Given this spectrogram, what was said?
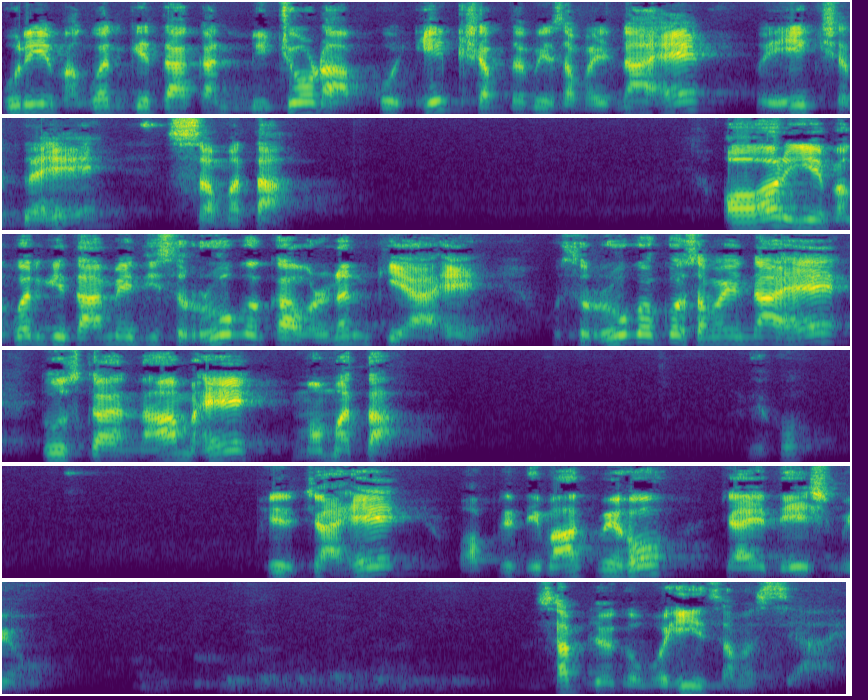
पूरी भगवत गीता का निचोड़ आपको एक शब्द में समझना है तो एक शब्द है समता। और ये भगवत गीता में जिस रोग का वर्णन किया है, उस रोग को समझना है तो उसका नाम है ममता। देखो, फिर चाहे वो अपने दिमाग में हो, चाहे देश में हो, सब जगह वही समस्या है।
